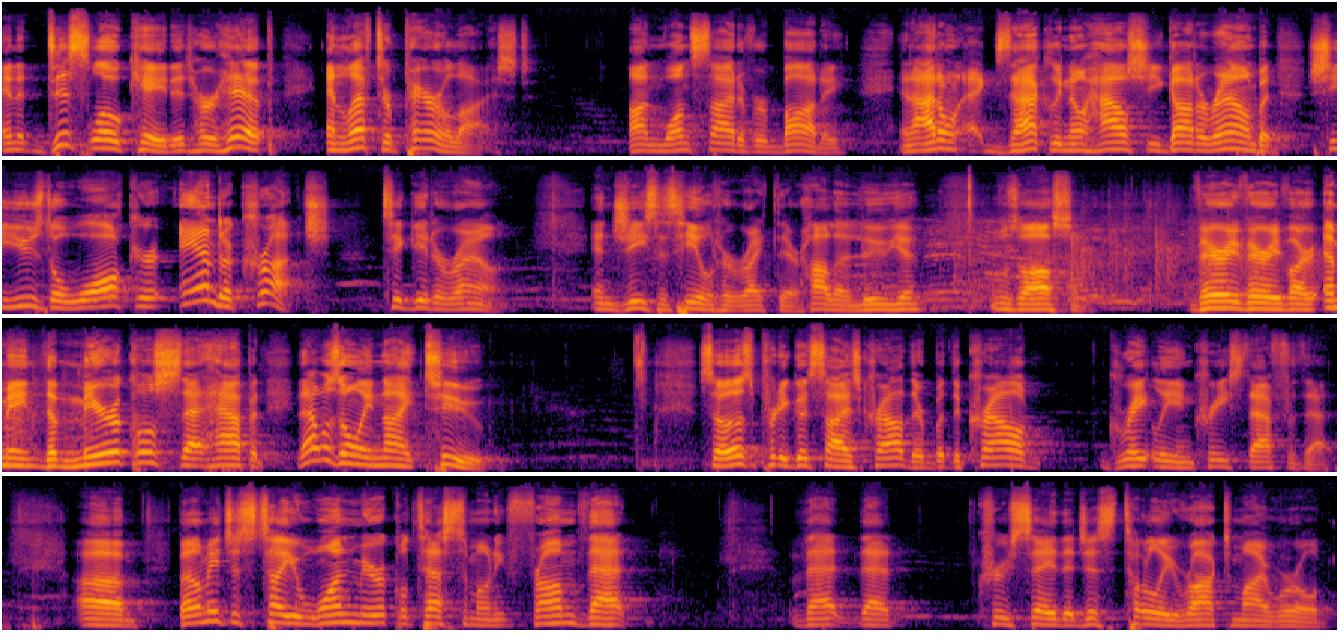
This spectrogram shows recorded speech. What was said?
And it dislocated her hip and left her paralyzed on one side of her body. And I don't exactly know how she got around, but she used a walker and a crutch to get around. And Jesus healed her right there. Hallelujah. It was awesome. Very, very, very. I mean, the miracles that happened, that was only night two. So it was a pretty good sized crowd there, but the crowd greatly increased after that. Um, but let me just tell you one miracle testimony from that, that, that crusade that just totally rocked my world.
